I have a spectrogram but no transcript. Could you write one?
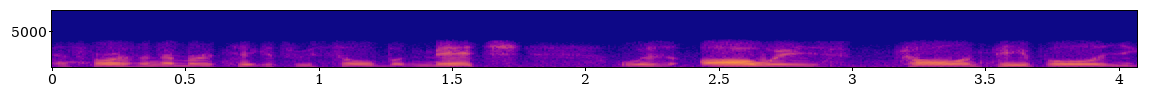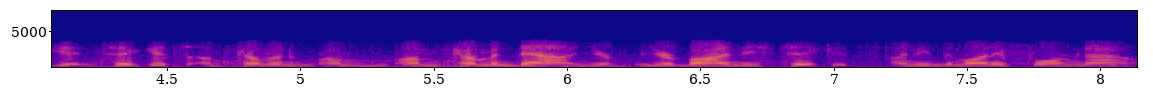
as far as the number of tickets we sold, but Mitch was always calling people. You getting tickets? I'm coming. I'm I'm coming down. You're you're buying these tickets. I need the money for them now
